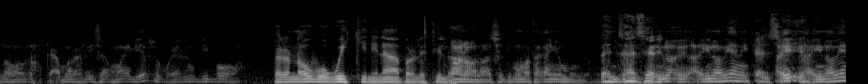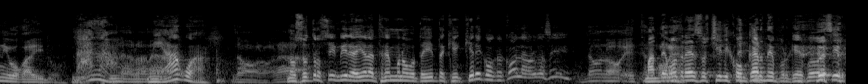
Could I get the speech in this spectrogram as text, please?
nos, nos quedamos la risa con él y eso, porque es un tipo... Pero no hubo whisky ni nada por el estilo. No, no, no, ese tipo más tacaño del mundo. ¿En en Ahí serio? no, ahí no había ni, ahí, no había ni bocadito. Nada, No, no, ni nada. agua. No, no, nada. Nosotros sí, mira, ya le tenemos una botellita. ¿Qui- ¿Quiere Coca-Cola o algo así? No, no. esta Mandemos a fue- traer esos chilis con carne porque después va a decir,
